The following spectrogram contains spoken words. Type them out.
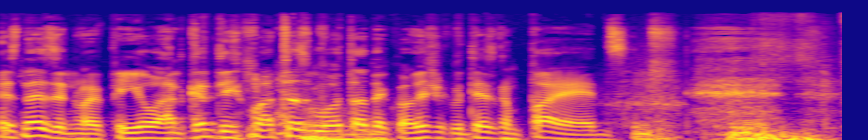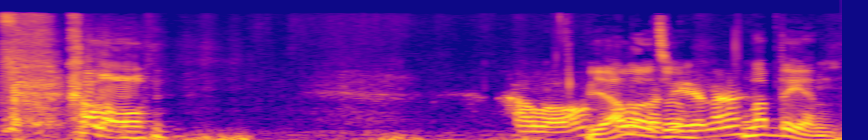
es nezinu, vai pīlēna gadījumā tas būtu adekvāti. Viņš ir diezgan paēdis. Halo! Halo! Jā, lūdzu! Labdien! labdien.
